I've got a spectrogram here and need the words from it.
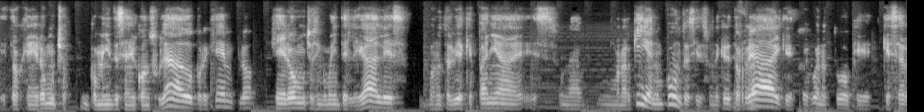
esto generó muchos inconvenientes en el consulado, por ejemplo, generó muchos inconvenientes legales. Vos no te olvides que España es una monarquía en un punto, es decir, es un decreto real que después, bueno, tuvo que, ser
